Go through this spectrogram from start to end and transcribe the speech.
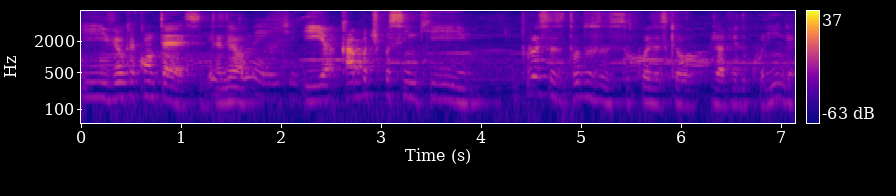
e vê o que acontece, entendeu? Exatamente. E acaba, tipo assim, que por essas, todas essas coisas que eu já vi do Coringa,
